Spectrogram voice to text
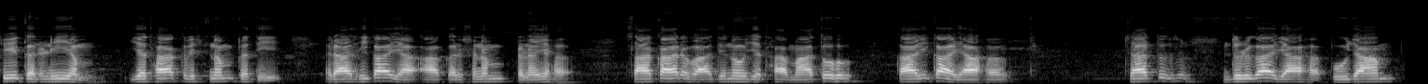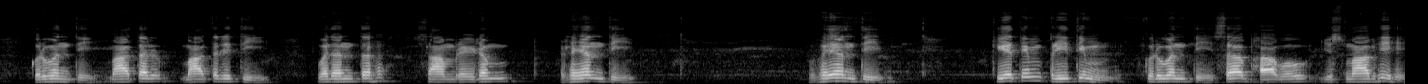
स्वीकरणीयं। यथा कृष्ण प्रति राधिकाया आकर्षण प्रणय। साकारवादिनो यथा मातुः कालिकायाः चातुर्दुर्गाया पूजा कुर्वन्ति। मातर मातरिति वदन्तः साम्रेडं ह्रयन्ति। भयन्ति कियतीं प्रीतिं कुर्वन्ति स भावो युष्माभिः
